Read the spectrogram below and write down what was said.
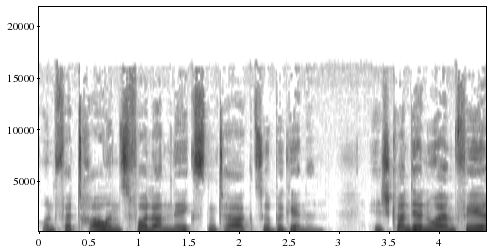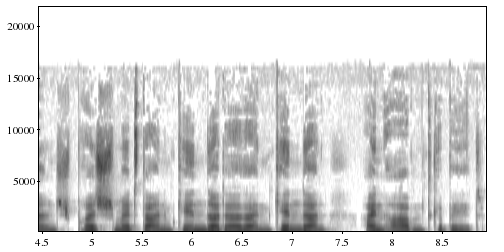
und vertrauensvoll am nächsten Tag zu beginnen. Ich kann dir nur empfehlen, sprich mit deinem Kind oder deinen Kindern ein Abendgebet.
